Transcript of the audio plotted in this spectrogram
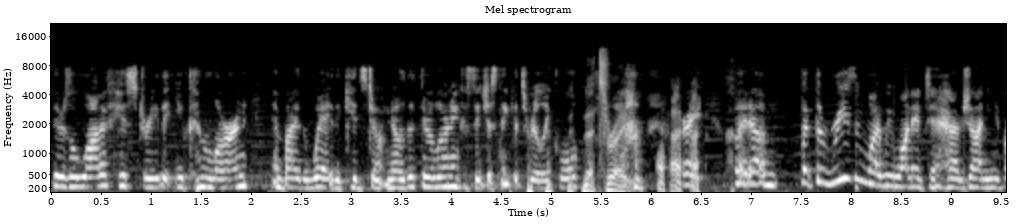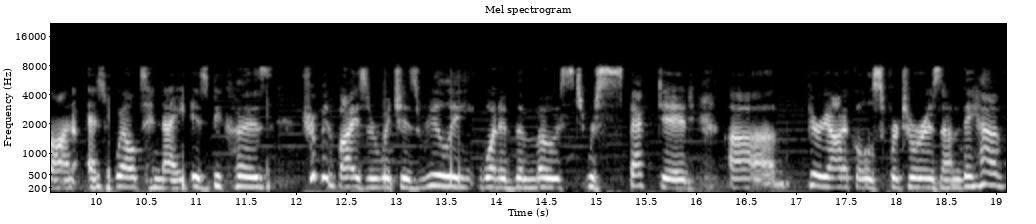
there's a lot of history that you can learn. And by the way, the kids don't know that they're learning because they just think it's really cool. That's right. right. But um, but the reason why we wanted to have Jean Yvon as well tonight is because TripAdvisor, which is really one of the most respected uh, periodicals for tourism, they have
